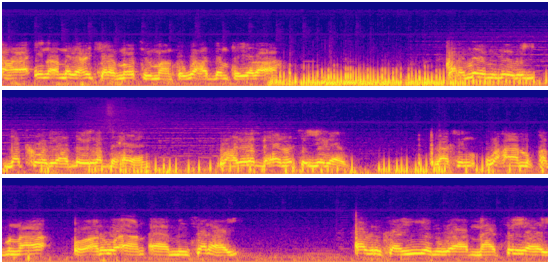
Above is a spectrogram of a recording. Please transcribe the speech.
aha in annaga cid kale noo tilmaanto waxa dantayada ah. Qaramada midoobey dadkoodii hadday la baxeen waxay la baxeen horta iyagaagu laakiin waxaanu qabnaa oo anigu aan aaminsanahay african union waa mahadsan yahay.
